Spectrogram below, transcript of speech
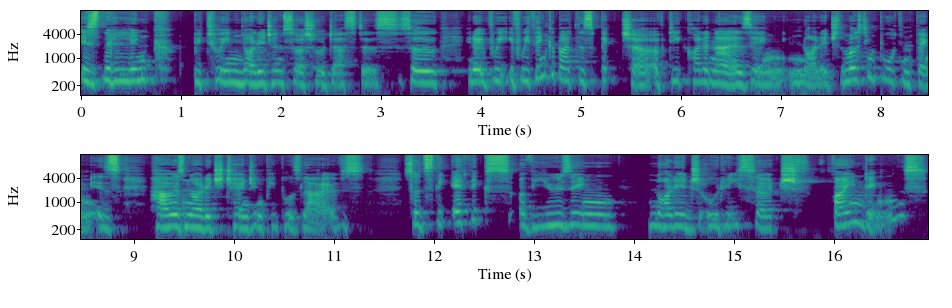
is the link between knowledge and social justice. So, you know, if we if we think about this picture of decolonizing knowledge, the most important thing is how is knowledge changing people's lives? So it's the ethics of using knowledge or research findings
